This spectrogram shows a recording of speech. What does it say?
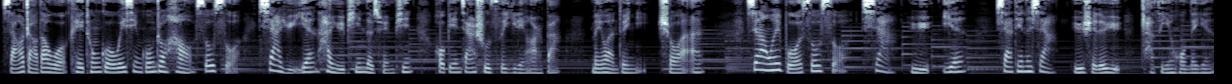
想要找到我可以通过微信公众号搜索“夏雨嫣”汉语拼音的全拼，后边加数字一零二八，每晚对你说晚安。新浪微博搜索“夏雨嫣”，夏天的夏，雨水的雨，姹紫嫣红的嫣。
